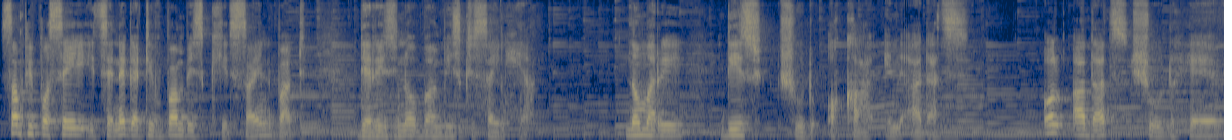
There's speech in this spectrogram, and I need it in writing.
Some people say it's a negative Babinski sign, but there is no Babinski sign here. Normally, this should occur in adults. All adults should have,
